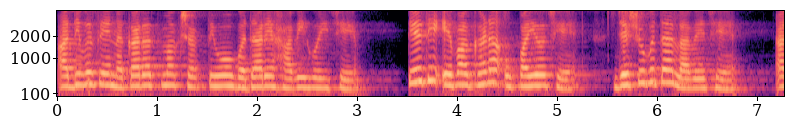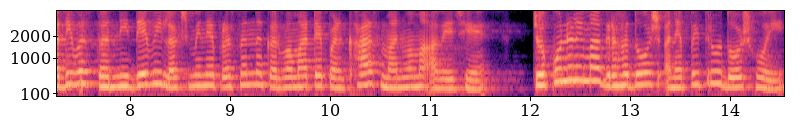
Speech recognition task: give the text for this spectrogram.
આ દિવસે નકારાત્મક શક્તિઓ વધારે હાવી હોય છે. તેથી એવા ઘણા ઉપાયો છે જે શુભતા લાવે છે. આ દિવસ ધનની દેવી લક્ષ્મીને પ્રસન્ન કરવા માટે પણ ખાસ માનવામાં આવે છે. જો કુંડળીમાં ગ્રહદોષ અને પિતૃદોષ હોય,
